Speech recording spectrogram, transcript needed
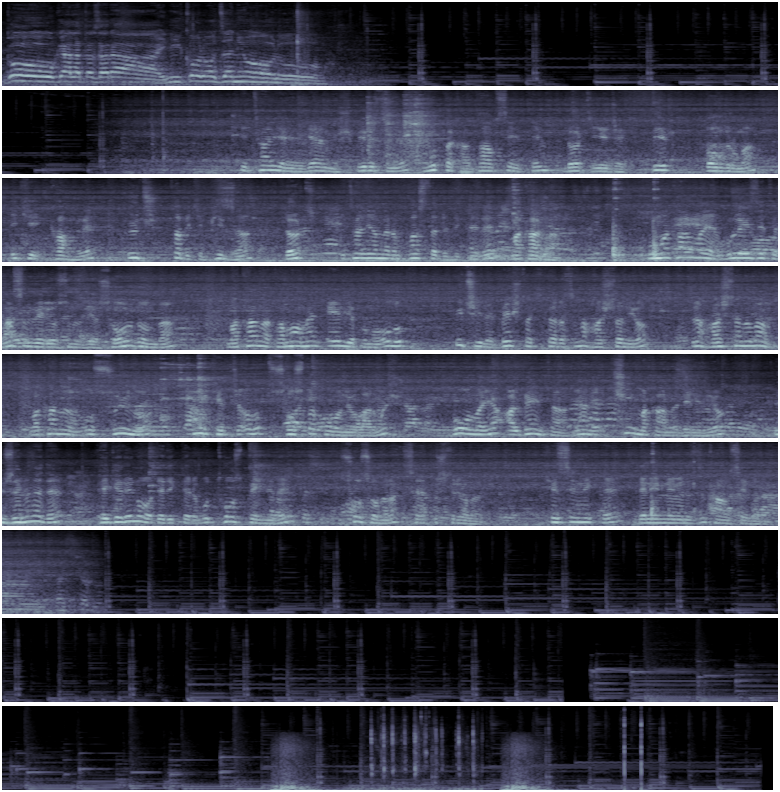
Go Galatasaray, Nicolo Zaniolo. İtalya'ya gelmiş birisine mutlaka tavsiye ettiğim 4 yiyecek. 1. Dondurma 2. Kahve 3. Tabii ki pizza 4. İtalyanların pasta dedikleri makarna. Bu makarnaya bu lezzeti nasıl veriyorsunuz diye sorduğunda makarna tamamen el yapımı olup 3 ile 5 dakika arasında haşlanıyor ve haşlanılan makarnanın o suyunu bir kepçe alıp sosta kullanıyorlarmış. Bu olaya al dente yani çiğ makarna deniliyor. Üzerine de pecorino dedikleri bu toz peyniri sos olarak serpiştiriyorlar. Kesinlikle deneyimlemenizi tavsiye ederim.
